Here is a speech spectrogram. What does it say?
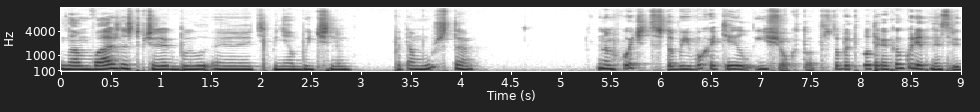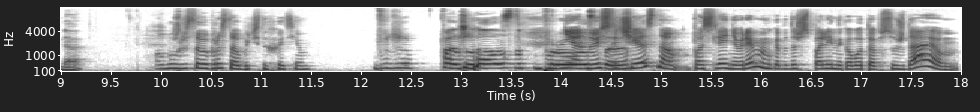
нам важно, чтобы человек был, э, типа, необычным? Потому что нам хочется, чтобы его хотел еще кто-то, чтобы это была такая конкурентная среда. А мы уже с тобой просто обычно хотим. Уже, пожалуйста, просто. Не, ну если честно, в последнее время мы когда даже с Полиной кого-то обсуждаем,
